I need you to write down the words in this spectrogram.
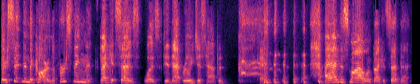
they're sitting in the car, and the first thing that Beckett says was, "Did that really just happen?" I had to smile when Beckett said that.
